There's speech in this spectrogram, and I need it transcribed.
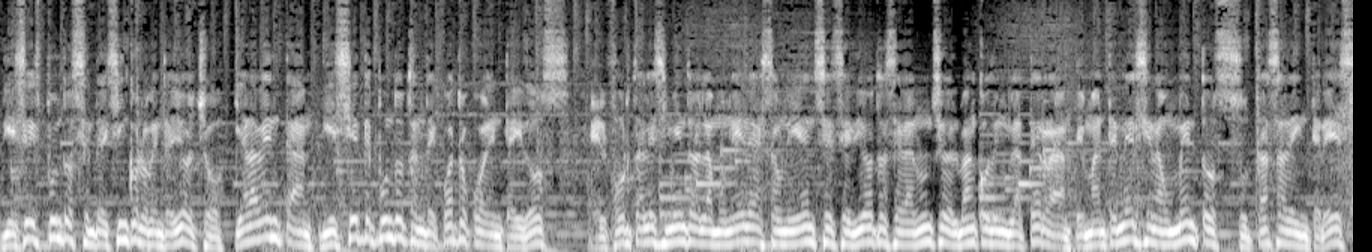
16.6598 y a la venta 17.3442. El fortalecimiento de la moneda estadounidense se dio tras el anuncio del Banco de Inglaterra de mantener sin aumentos su tasa de interés.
